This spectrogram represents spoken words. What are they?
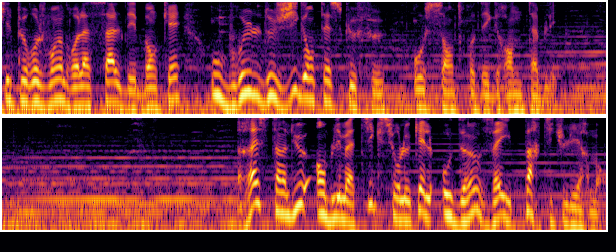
qu'il peut rejoindre la salle des banquets où brûlent de gigantesques feux au centre des grandes tablées. Reste un lieu emblématique sur lequel Odin veille particulièrement,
